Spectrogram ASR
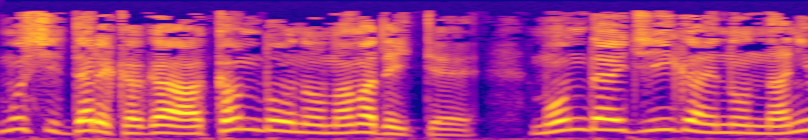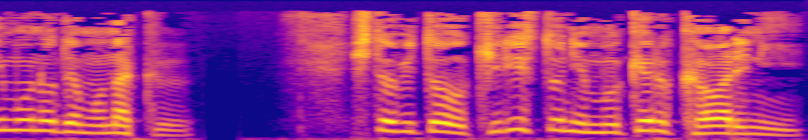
もし誰かが赤ん坊のままでいて、問題児以外の何者でもなく、人々をキリストに向ける代わりに、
